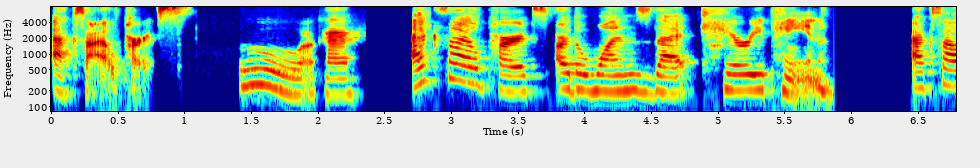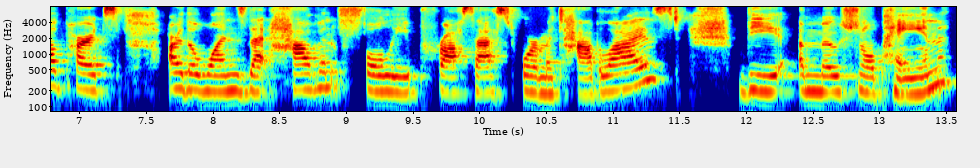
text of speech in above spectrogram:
exiled parts. Ooh, okay. Exiled parts are the ones that carry pain. Exiled parts are the ones that haven't fully processed or metabolized the emotional pain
